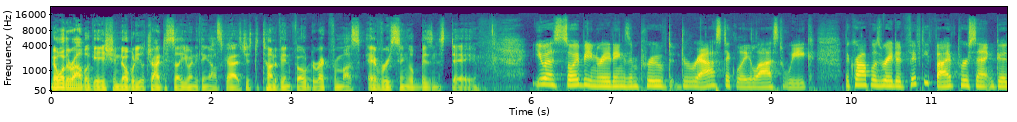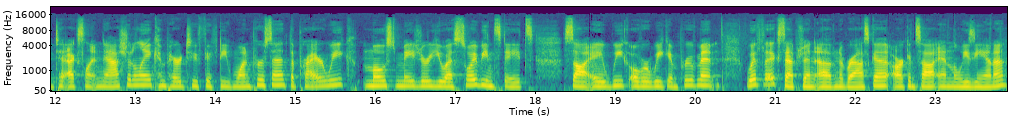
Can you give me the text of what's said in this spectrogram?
No other obligation. Nobody will try to sell you anything else, guys. Just a ton of info direct from us every single business day. U.S. soybean ratings improved drastically last week. The crop was rated 55% good to excellent nationally compared to 51% the prior week. Most major U.S. soybean states saw a week over week improvement, with the exception of Nebraska, Arkansas, and Louisiana.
